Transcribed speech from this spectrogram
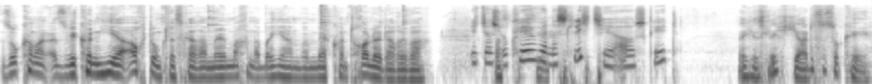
so kann man, also wir können hier auch dunkles Karamell machen, aber hier haben wir mehr Kontrolle darüber. Ist das okay, wenn das Licht hier ausgeht? Welches Licht? Ja, das ist okay.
